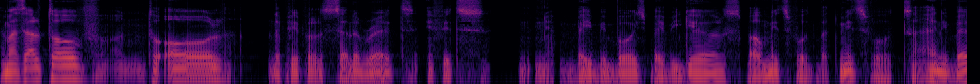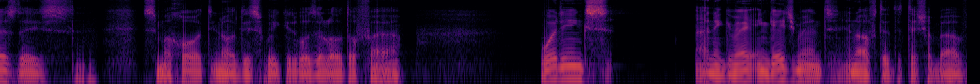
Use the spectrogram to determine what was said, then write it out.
And Mazal Tov to all the people celebrate, if it's baby boys, baby girls, bar mitzvot, bat mitzvot, any birthdays, smachot. You know, this week it was a lot of uh, weddings and engagement. You know, after the Tisha B'av.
